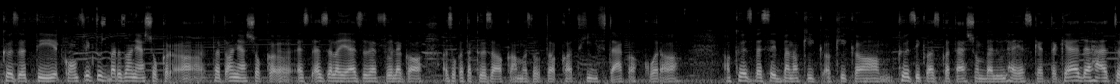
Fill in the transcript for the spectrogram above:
közötti konfliktus, bár az anyások, tehát anyások ezt, ezzel a jelzővel főleg a, azokat a közalkalmazottakat hívták akkor a, a közbeszédben, akik, akik a közigazgatáson belül helyezkedtek el, de hát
